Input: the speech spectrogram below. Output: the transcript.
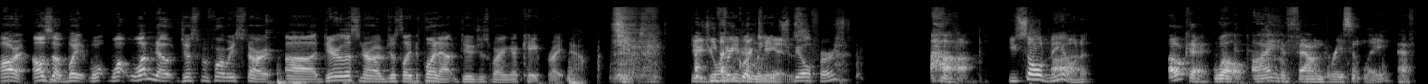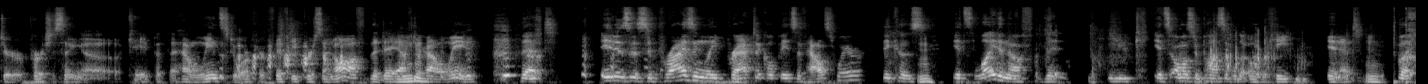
All right. Also, wait. W- w- one note just before we start, uh, dear listener, I would just like to point out, dude, is wearing a cape right now. Dude, you want to give your frequently cake is. spiel first? Ah, You sold me Uh, on it. okay. Well, I have found recently, after purchasing a cape at the Halloween store for fifty percent off the day after Halloween, that it is a surprisingly practical piece of houseware because Mm. it's light enough that you it's almost impossible to overheat in it, Mm. but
